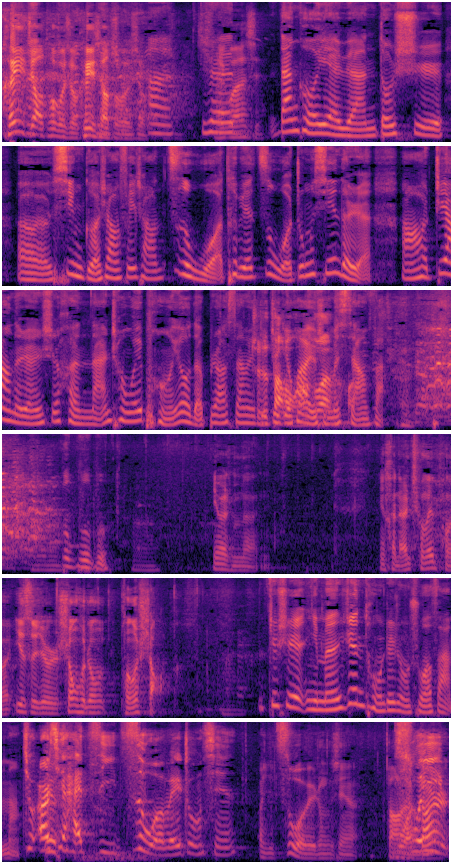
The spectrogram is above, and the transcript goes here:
可以叫脱口秀，可以叫脱口秀。嗯，就是没关系。单口演员都是呃性格上非常自我、特别自我中心的人，然后这样的人是很难成为朋友的。不知道三位对这句话有什么想法？不不不，因为什么呢？你很难成为朋友，意思就是生活中朋友少。就是你们认同这种说法吗？就而且还以自我为中心。以自我为中心，我当然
